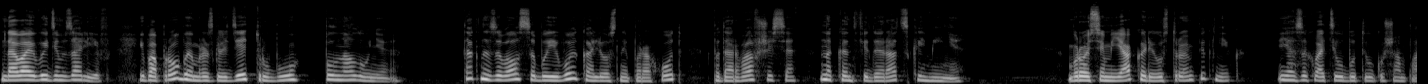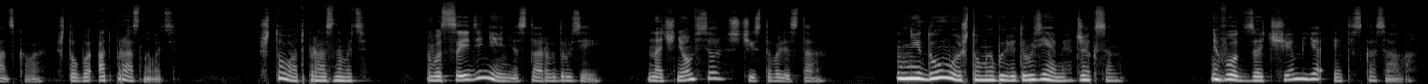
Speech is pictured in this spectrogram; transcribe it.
«Давай выйдем в залив и попробуем разглядеть трубу полнолуния». Так назывался боевой колесный пароход, подорвавшийся на конфедератской мине. «Бросим якорь и устроим пикник». Я захватил бутылку шампанского, чтобы отпраздновать. «Что отпраздновать?» «Воссоединение старых друзей. Начнем все с чистого листа». «Не думаю, что мы были друзьями, Джексон». Вот зачем я это сказала.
